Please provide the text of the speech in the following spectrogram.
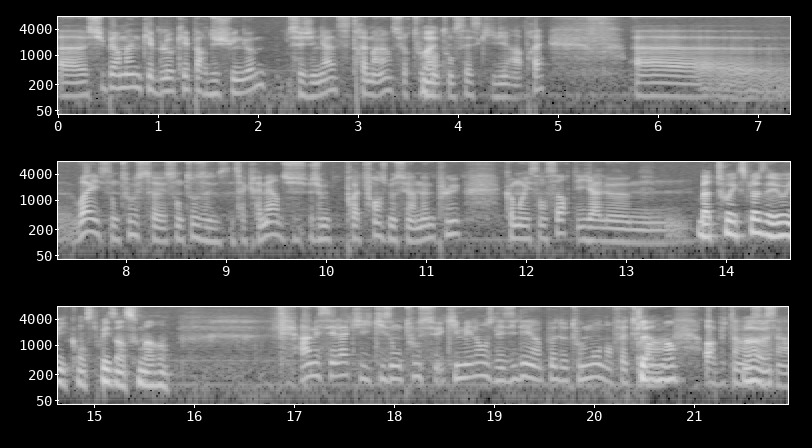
Euh, Superman qui est bloqué par du chewing-gum, c'est génial, c'est très malin, surtout Ouais. quand on sait ce qui vient après. Euh, ouais, ils sont tous, ils sont tous une sacrée merde. Je, je- pour être franc, je me souviens même plus comment ils s'en sortent. Il y a le Bah, tout explose et eux, ils construisent un sous-marin. Ah mais c'est là qu'ils ont tous, qui mélangent les idées un peu de tout le monde en fait. hein. Clairement. Oh putain, Ah ouais. c'est un-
